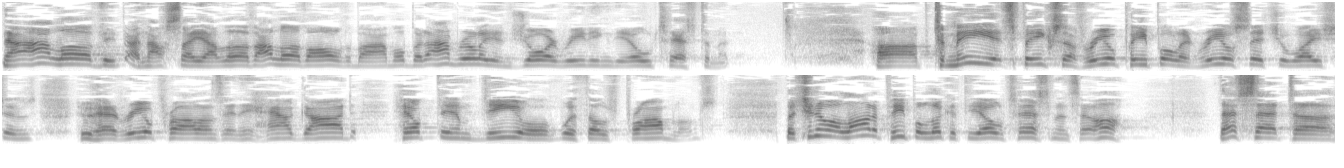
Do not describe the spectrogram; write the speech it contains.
Now I love the, and I'll say I love, I love all the Bible, but I really enjoy reading the Old Testament. Uh, to me, it speaks of real people and real situations who had real problems and how God helped them deal with those problems. But you know, a lot of people look at the Old Testament and say, oh, that's that uh,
